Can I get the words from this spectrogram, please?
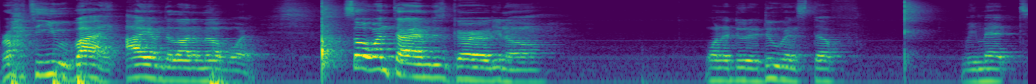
brought to you by I am Delano Melbourne. So one time, this girl, you know, want to do the do and stuff. We met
